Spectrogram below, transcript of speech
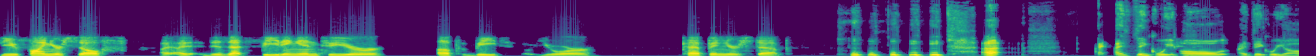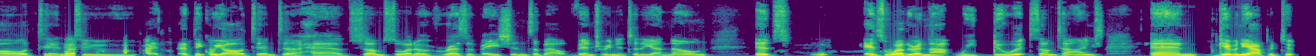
do you find yourself? I, I, is that feeding into your upbeat, your pep in your step? I, I think we all I think we all tend to I, I, think we all tend to have some sort of reservations about venturing into the unknown. It's it's whether or not we do it sometimes and given the opportunity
